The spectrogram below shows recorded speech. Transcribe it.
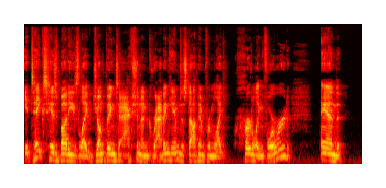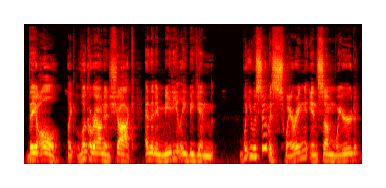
it takes his buddies like jumping to action and grabbing him to stop him from like hurtling forward, and they all like look around in shock and then immediately begin what you assume is swearing in some weird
